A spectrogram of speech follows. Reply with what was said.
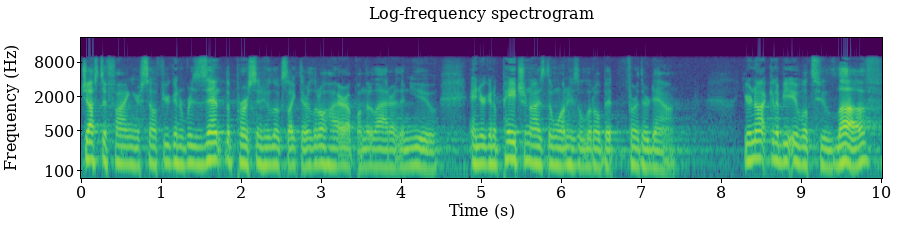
justifying yourself, you're going to resent the person who looks like they're a little higher up on the ladder than you, and you're going to patronize the one who's a little bit further down. You're not going to be able to love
